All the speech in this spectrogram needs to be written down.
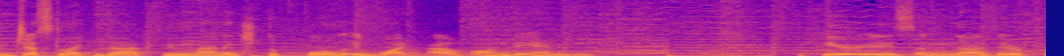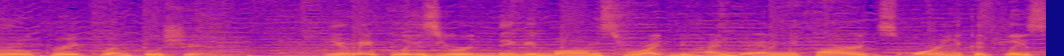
And just like that, we managed to pull a wipeout on the enemy. Here is another pro trick when pushing. You may place your Diggie bombs right behind the enemy turrets or you could place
